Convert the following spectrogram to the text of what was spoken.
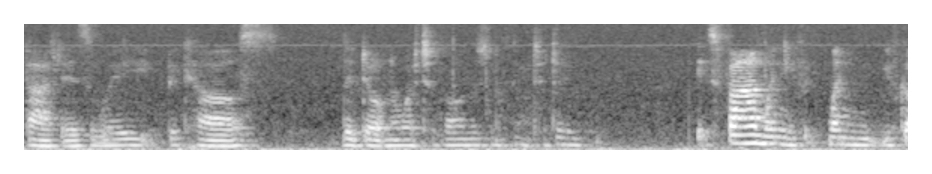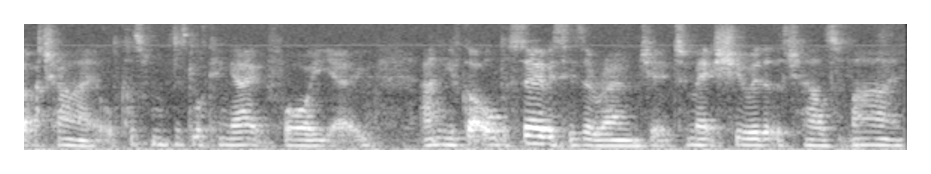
five days a week because they don't know where to go and there's nothing to do. It's fine when you've when you've got a child because someone's looking out for you and you've got all the services around you to make sure that the child's fine.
